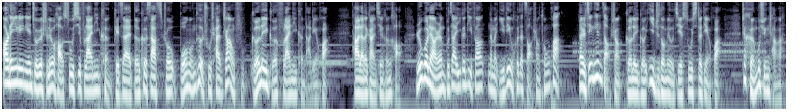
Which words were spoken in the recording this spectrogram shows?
二零一零年九月十六号，苏西·弗莱尼肯给在德克萨斯州伯蒙特出差的丈夫格雷格·弗莱尼肯打电话。他俩的感情很好，如果两人不在一个地方，那么一定会在早上通话。但是今天早上，格雷格一直都没有接苏西的电话，这很不寻常啊！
